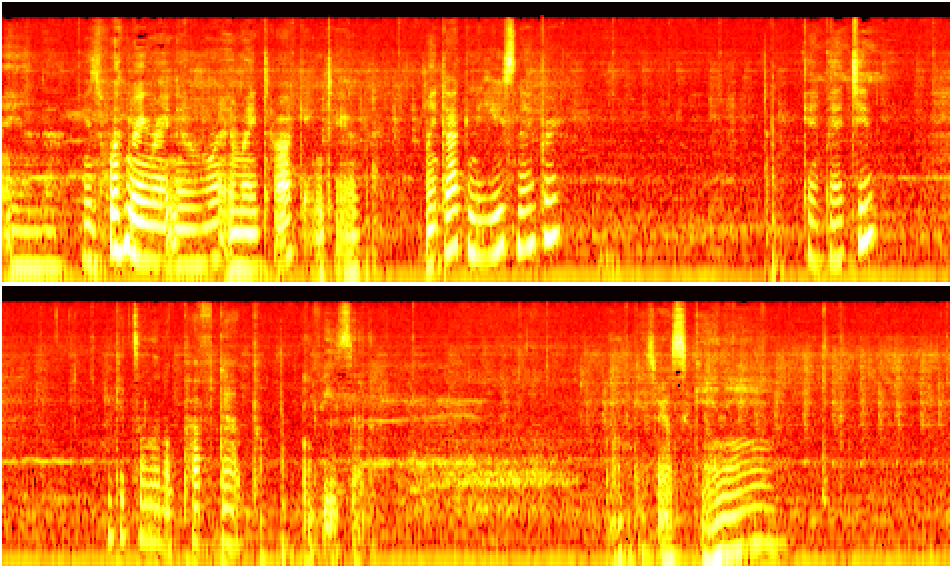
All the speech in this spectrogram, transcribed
And uh, he's wondering right now, what am I talking to? Am I talking to you, Sniper? Can I pet you? He gets a little puffed up if he's... Uh, He's real skinny.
